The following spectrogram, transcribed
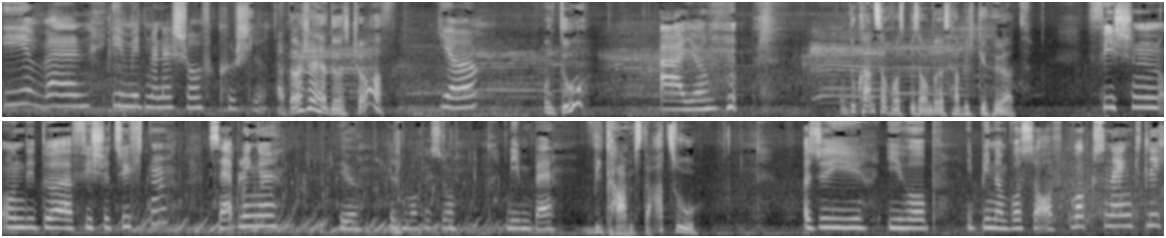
Ich, wenn ich mit meiner Schaf kuschel. Ah, da her, du hast Schaf. Ja, Und du? Ah ja, Und du kannst auch was Besonderes, habe ich gehört. Fischen und ich tue auch Fische züchten, Saiblinge. Ja, das mache ich so nebenbei. Wie kam es dazu? Also ich, ich, hab, ich bin am Wasser aufgewachsen eigentlich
